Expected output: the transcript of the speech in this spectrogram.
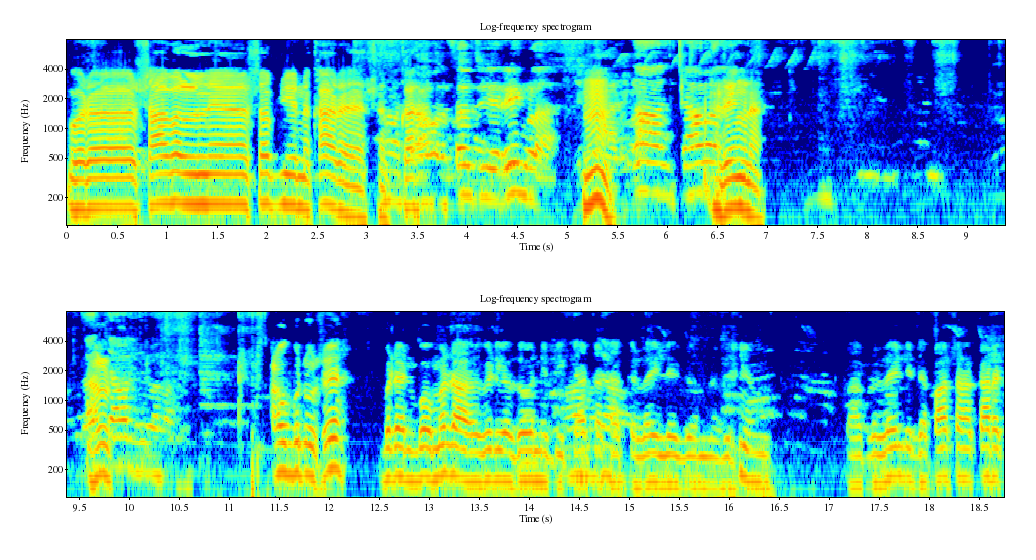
और चावल ने सब्जी ने खा रहे हैं सब का सब्जी रिंगला हम्म दाल चावल રીંગણા હાલ આવું બધું છે. બધાને બહુ મજા આવે વીડિયો જોવાની. હતી કહેતા હતા કે લઈ લેજો અમને વિડીયોમાં તો આપણે લઈ લીધા. પાછા ક્યારેક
